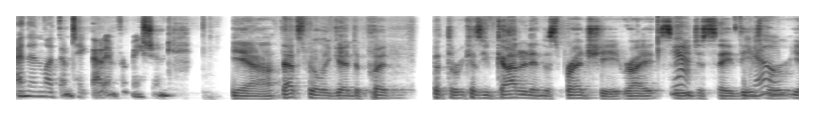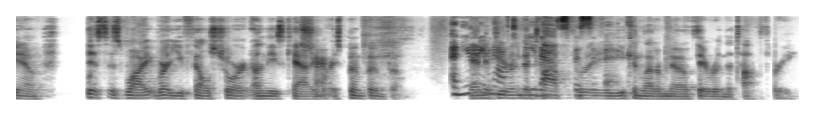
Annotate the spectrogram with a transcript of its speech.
and then let them take that information. Yeah that's really good to put put the because you've got it in the spreadsheet right? So Yeah. you just say these know. were you know this is why where you fell short on these categories. Boom boom boom and you don't and even have to be that specific three you can let them know if they were in the top three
